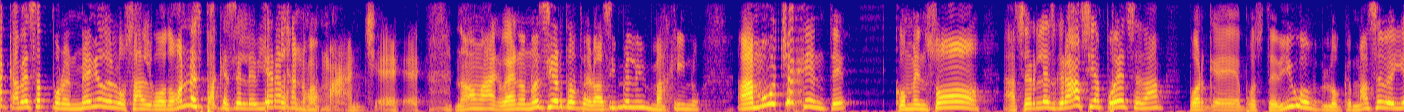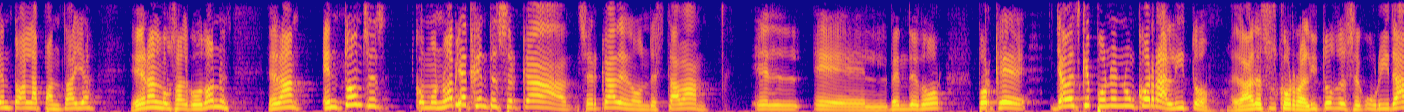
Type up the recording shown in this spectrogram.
la cabeza por el medio de los algodones para que se le viera la... No manches. No manches. Bueno, no es cierto, pero así me lo imagino. A mucha gente comenzó a hacerles gracia, pues, ¿verdad? Porque, pues te digo, lo que más se veía en toda la pantalla eran los algodones. Entonces, como no había gente cerca, cerca de donde estaba el, vendedor, porque ya ves que ponen un corralito, ¿verdad? Esos corralitos de seguridad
